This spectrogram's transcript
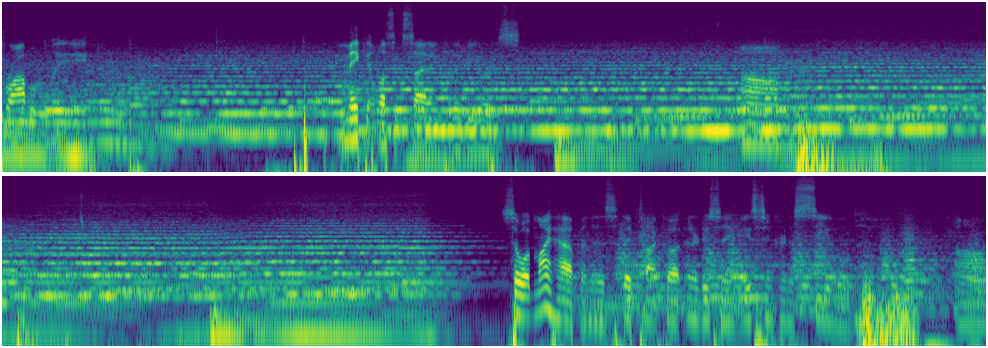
probably make it less exciting for the viewers. Um, so what might happen is they've talked about introducing asynchronous sealed. Um,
